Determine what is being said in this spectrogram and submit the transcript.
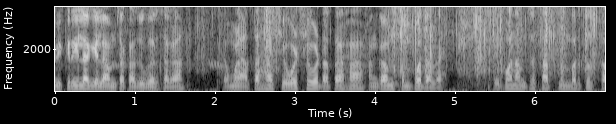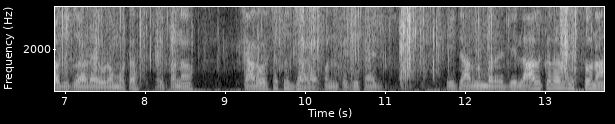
विक्रीला गेला आमचा काजूगर सगळा. त्यामुळे आता हा शेवट शेवट आता हा हंगाम संपत आला आहे हे पण आमचं सात नंबरचंच काजूचं झाड आहे एवढं मोठं. हे पण चार वर्षाचंच झाड आहे पण त्याची साईज ही चार नंबर आहे जे लाल कलर दिसतो ना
